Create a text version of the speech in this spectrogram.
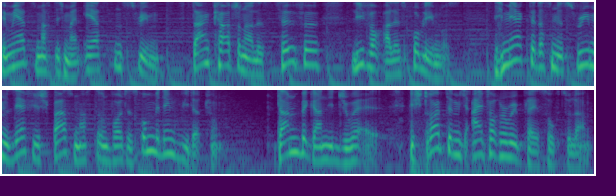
Im März machte ich meinen ersten Stream. Dank Card-Journalists Hilfe lief auch alles problemlos. Ich merkte, dass mir Streamen sehr viel Spaß machte und wollte es unbedingt wieder tun. Dann begann die Jewel. Ich sträubte mich einfache Replays hochzuladen.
